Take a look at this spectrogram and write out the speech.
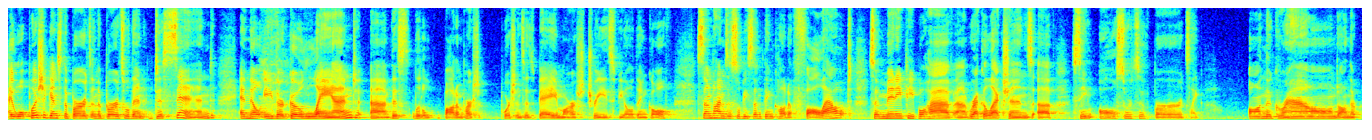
it will push against the birds, and the birds will then descend, and they'll either go land. Um, this little bottom part, portion says bay, marsh, trees, field, and gulf. Sometimes this will be something called a fallout. So many people have uh, recollections of seeing all sorts of birds, like on the ground, on the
